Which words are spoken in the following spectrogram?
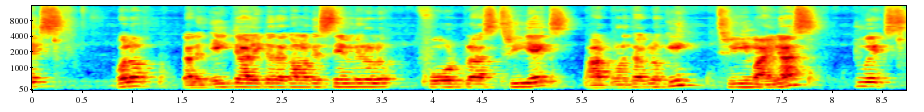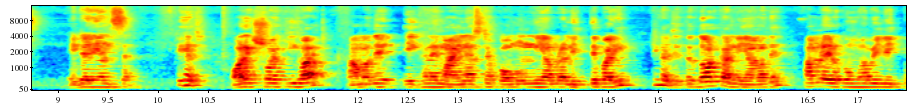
এক্স হলো, তাহলে এইটা আর এইটা দেখো আমাদের সেম বেরোলো ফোর প্লাস থ্রি এক্স আর পড়ে থাকল কি? থ্রি মাইনাস টু এক্স এটাই অ্যান্সার ঠিক আছে? অনেক সময় কি হয়? আমাদের এখানে মাইনাসটা কমন নিয়ে আমরা লিখতে পারি, ঠিক আছে? তা দরকার নেই আমাদের, আমরা এরকম ভাবে লিখব,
